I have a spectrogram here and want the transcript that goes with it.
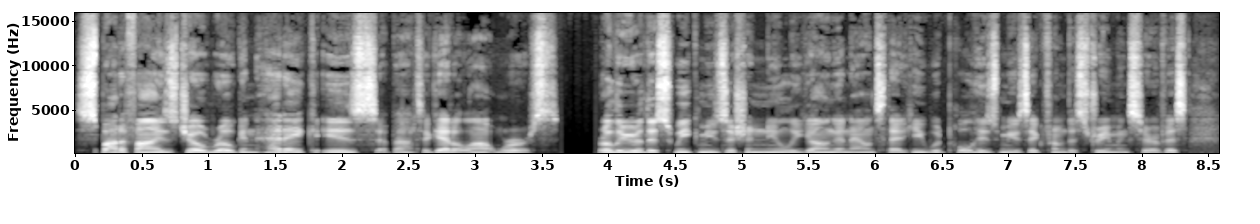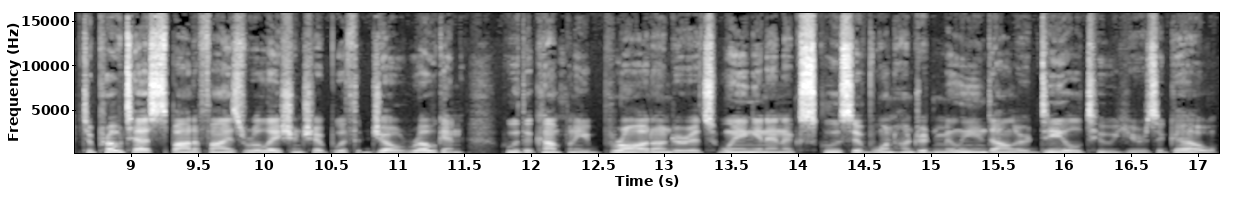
Spotify's Joe Rogan headache is about to get a lot worse. Earlier this week, musician Neil Young announced that he would pull his music from the streaming service to protest Spotify's relationship with Joe Rogan, who the company brought under its wing in an exclusive $100 million deal two years ago.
